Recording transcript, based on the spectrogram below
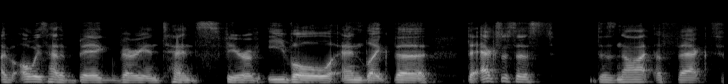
I've always had a big very intense fear of evil and like the the exorcist does not affect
